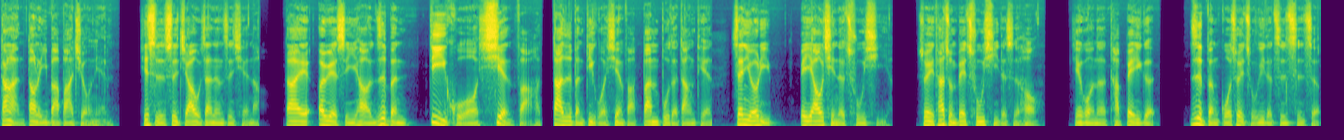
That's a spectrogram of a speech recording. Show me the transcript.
当然，到了一八八九年，其实是甲午战争之前呢、啊，大概二月十一号，日本帝国宪法哈，大日本帝国宪法颁布的当天，森有礼被邀请的出席，所以他准备出席的时候，结果呢，他被一个。日本国粹主义的支持者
